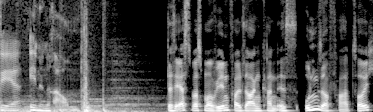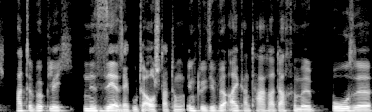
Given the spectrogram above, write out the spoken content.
Der Innenraum. Das erste, was man auf jeden Fall sagen kann, ist, unser Fahrzeug hatte wirklich eine sehr, sehr gute Ausstattung, inklusive Alcantara, Dachhimmel, Bose,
